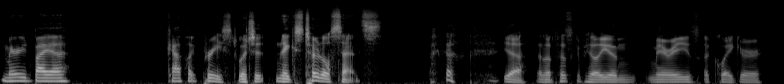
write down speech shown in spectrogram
married by a Catholic priest, which it makes total sense. Yeah, an Episcopalian marries a Quaker,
